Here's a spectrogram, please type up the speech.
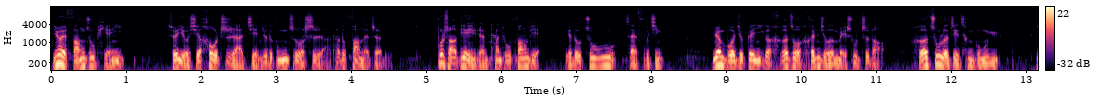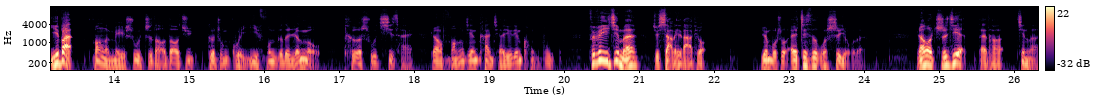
因为房租便宜，所以有些后置啊、简约的工作室啊，他都放在这里。不少电影人贪图方便，也都租屋在附近。渊博就跟一个合作很久的美术指导合租了这层公寓，一半放了美术指导道具，各种诡异风格的人偶。特殊器材让房间看起来有点恐怖。菲菲一进门就吓了一大跳。渊博说：“哎，这是我室友的。”然后直接带他进了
